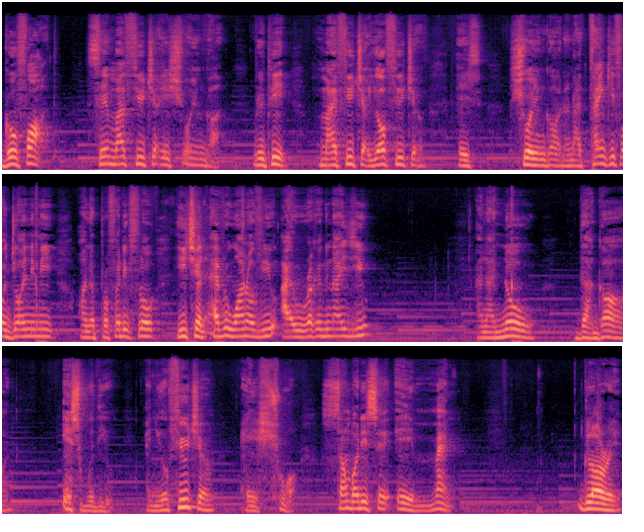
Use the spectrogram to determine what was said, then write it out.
Go forth. Say, My future is showing God. Repeat, My future, your future is showing God. And I thank you for joining me on the prophetic flow. Each and every one of you, I recognize you. And I know that God is with you. And your future is sure. Somebody say, Amen. Glory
